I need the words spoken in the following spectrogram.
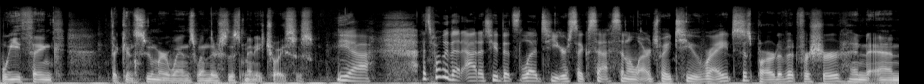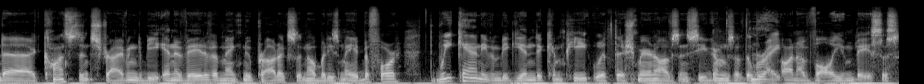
we think the consumer wins when there's this many choices. yeah, it's probably that attitude that's led to your success in a large way too, right? It's part of it for sure, and and uh, constant striving to be innovative and make new products that nobody's made before. We can't even begin to compete with the Smirnoffs and Seagrams of the world Right. on a volume basis.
